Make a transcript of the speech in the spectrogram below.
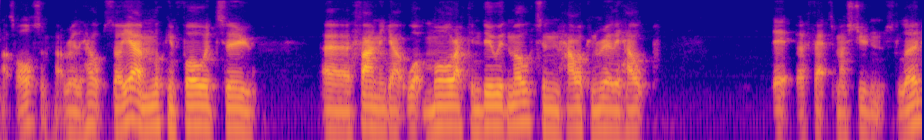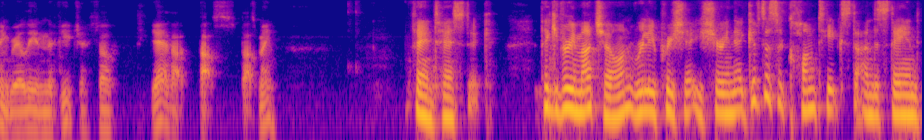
that's awesome. That really helps. So yeah, I'm looking forward to uh, finding out what more I can do with Mote and how I can really help it affect my students' learning really in the future. So yeah, that that's that's me. Fantastic. Thank you very much, Owen. Really appreciate you sharing that. It gives us a context to understand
